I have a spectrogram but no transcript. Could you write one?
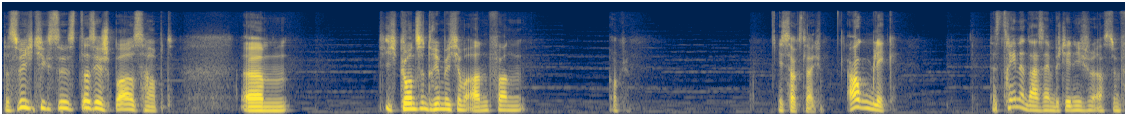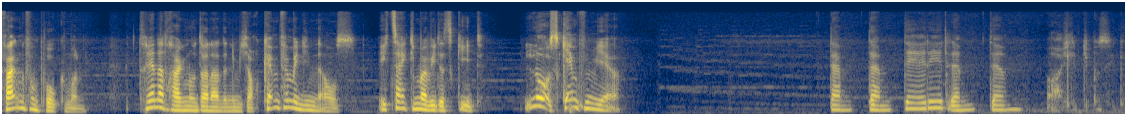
Das Wichtigste ist, dass ihr Spaß habt. Ähm, ich konzentriere mich am Anfang... Okay. Ich sag's gleich. Augenblick. Das Trainerdasein besteht nicht nur aus dem Fangen von Pokémon. Trainer tragen untereinander nämlich auch Kämpfe mit ihnen aus. Ich zeig dir mal, wie das geht. Los, kämpfen wir! Dum, dum, dum, dum. Oh, ich liebe die Musik.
